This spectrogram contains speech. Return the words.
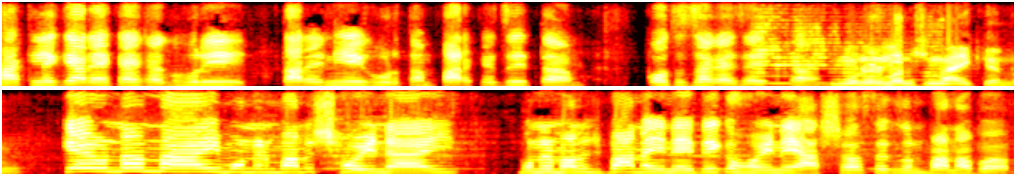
থাকলে কি আর একা একা ঘুরি? তারে নিয়ে ঘুরতাম পার্কে যেতাম কত জায়গায় যাইতাম। মনের মানুষ নাই কেন? কেউ না নাই মনের মানুষ হয় নাই। মনের মানুষ বানাই নাই দেখে হয় নাই আশা আছে একজন বানাবার।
